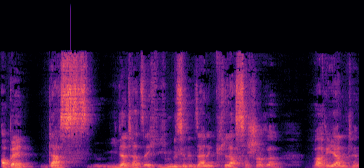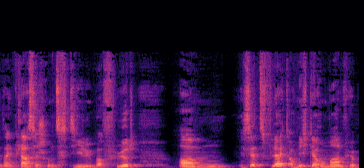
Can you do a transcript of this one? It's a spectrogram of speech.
ob er das wieder tatsächlich ein bisschen in seine klassischere Variante, in seinen klassischeren Stil überführt ähm, ist jetzt vielleicht auch nicht der Roman für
